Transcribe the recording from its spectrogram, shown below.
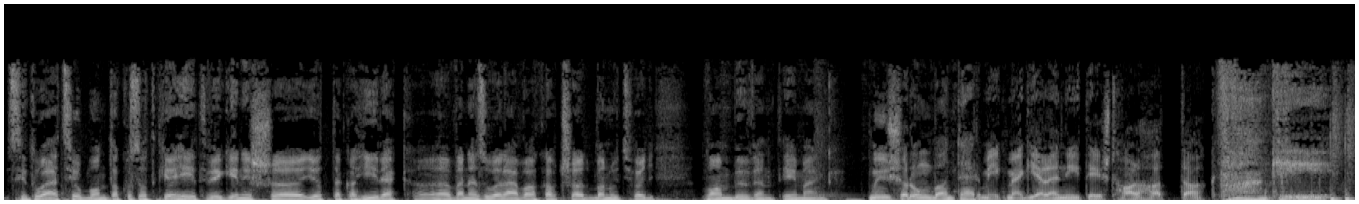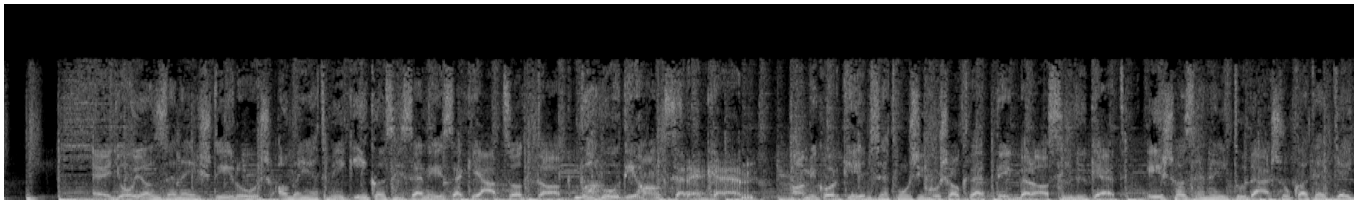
szituáció bontakozott ki a hétvégén, is jöttek a hírek Venezuelával kapcsolatban, úgyhogy van bőven témánk. Műsorunkban termék megjelenítést hallhattak. Funky! Egy olyan zenei stílus, amelyet még igazi zenészek játszottak valódi hangszereken. Amikor képzett muzsikusok vették bele a szívüket és a zenei tudásukat egy-egy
